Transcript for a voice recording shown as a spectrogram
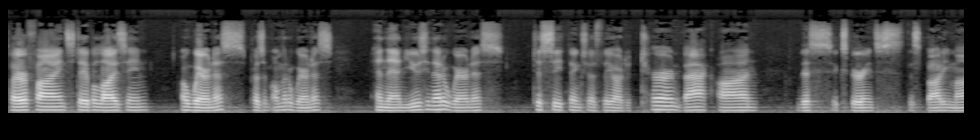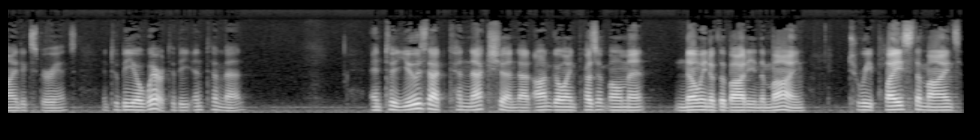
Clarifying, stabilizing awareness, present moment awareness, and then using that awareness to see things as they are, to turn back on this experience, this body mind experience, and to be aware, to be intimate, and to use that connection, that ongoing present moment knowing of the body and the mind, to replace the mind's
